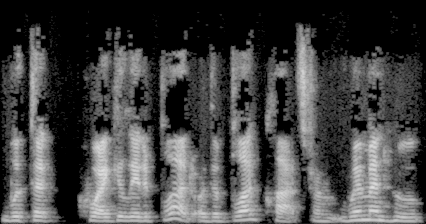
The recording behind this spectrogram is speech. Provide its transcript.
with the coagulated blood or the blood clots from women who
